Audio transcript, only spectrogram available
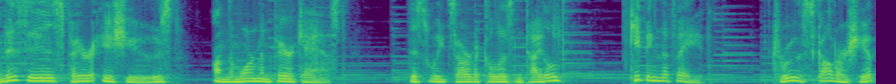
This is Fair Issues on the Mormon Faircast. This week's article is entitled Keeping the Faith True Scholarship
